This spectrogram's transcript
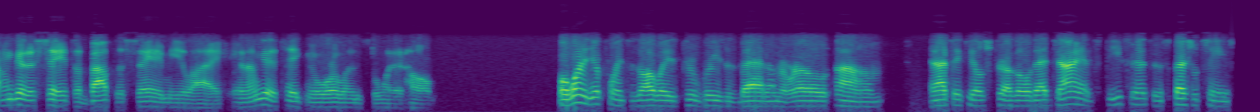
I'm going to say it's about the same Eli, and I'm going to take New Orleans to win at home. Well, one of your points is always Drew Brees is bad on the road, um, and I think he'll struggle. That Giants defense and special teams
